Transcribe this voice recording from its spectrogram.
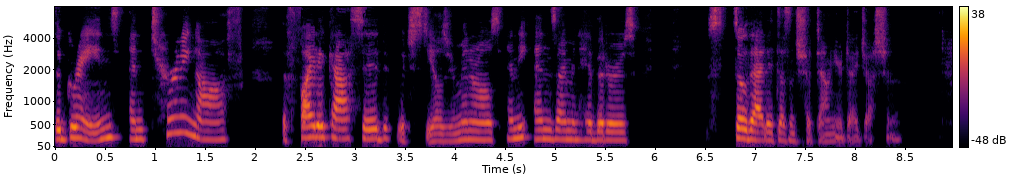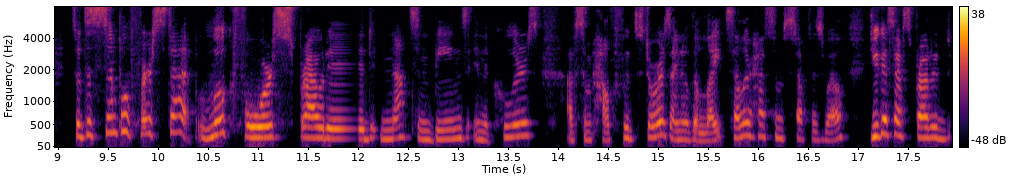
the grains and turning off the phytic acid, which steals your minerals, and the enzyme inhibitors so that it doesn't shut down your digestion. So it's a simple first step. Look for sprouted nuts and beans in the coolers of some health food stores. I know the Light Cellar has some stuff as well. Do you guys have sprouted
